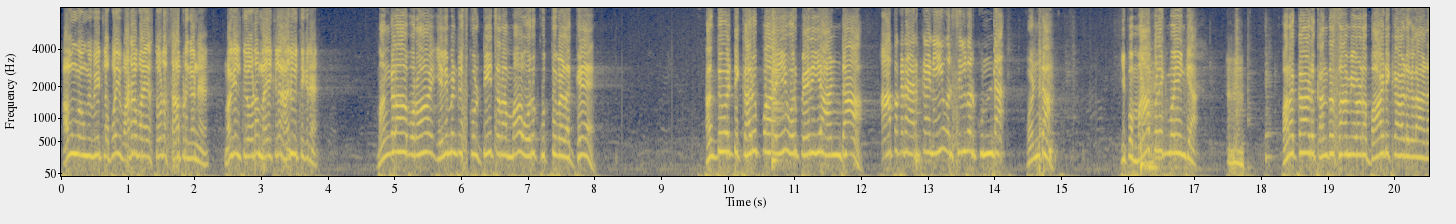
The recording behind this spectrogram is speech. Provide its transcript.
அவங்க அவங்க வீட்டுல போய் வடை பாயசத்தோட சாப்பிடுங்கன்னு மகிழ்ச்சியோட மைக்கில அறிவிச்சுக்கிறேன். மங்களாபுரம் எலிமெண்டரி ஸ்கூல் டீச்சர் அம்மா ஒரு குத்து விளக்கு. அந்துவட்டி கருப்பாயி ஒரு பெரிய அண்டா. ஆப்பக்கடை அர்க்காணி ஒரு சில்வர் குண்டா. ஒண்டா இப்ப மாப்பிள்ளைக்கு மொய்ங்க. வரக்காடு கந்தசாமியோட பாடி கார்டுகளான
